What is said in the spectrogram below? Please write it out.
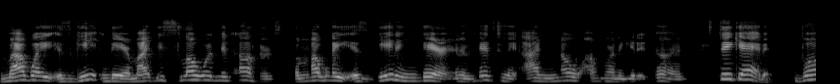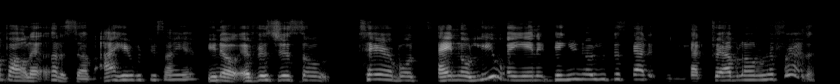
My way is getting there. Might be slower than others, but my way is getting there, and eventually I know I'm going to get it done. Stick at it. Bump all that other stuff. I hear what you're saying. You know, if it's just so terrible, ain't no leeway in it, then you know you just got to got to travel on a little further.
